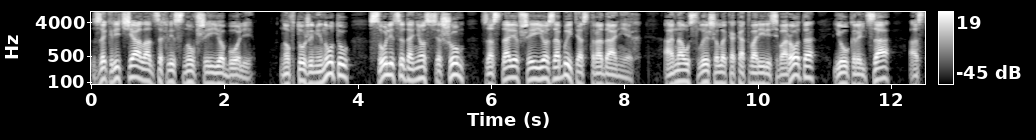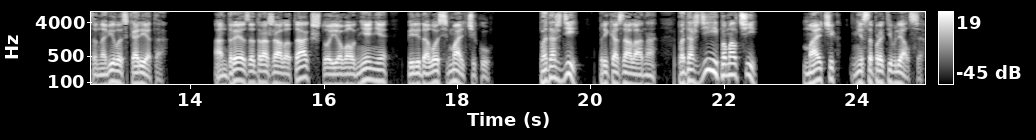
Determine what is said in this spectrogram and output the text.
закричал от захлестнувшей ее боли. Но в ту же минуту с улицы донесся шум, заставивший ее забыть о страданиях. Она услышала, как отворились ворота, и у крыльца остановилась карета. Андрея задрожала так, что ее волнение передалось мальчику. «Подожди!» — приказала она. «Подожди и помолчи!» Мальчик не сопротивлялся.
